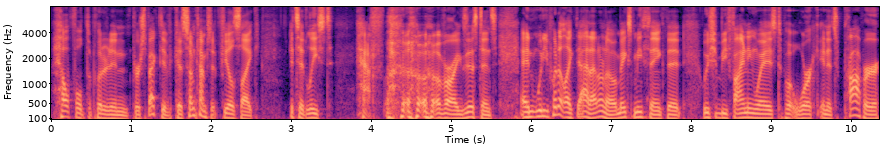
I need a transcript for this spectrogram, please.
helpful to put it in perspective because sometimes it feels like it's at least half of our existence. And when you put it like that, I don't know, it makes me think that we should be finding ways to put work in its proper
